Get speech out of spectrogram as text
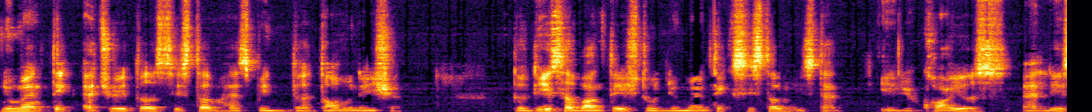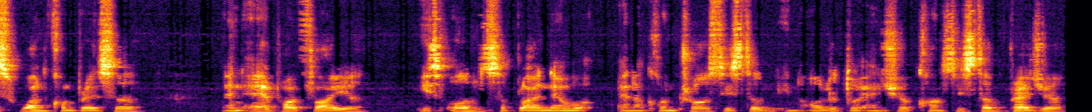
pneumatic actuator system has been the domination. The disadvantage to pneumatic system is that it requires at least one compressor, an air purifier, its own supply network, and a control system in order to ensure consistent pressure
